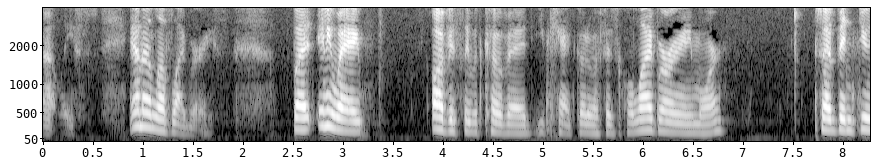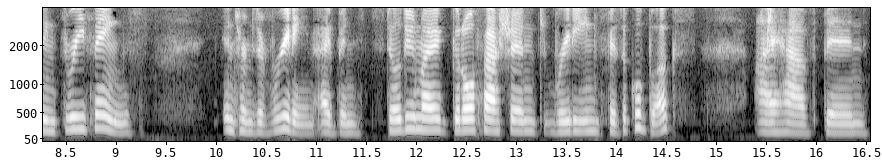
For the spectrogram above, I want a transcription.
at least. And I love libraries. But anyway, obviously with COVID, you can't go to a physical library anymore. So I've been doing three things in terms of reading. I've been still doing my good old fashioned reading physical books. I have been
